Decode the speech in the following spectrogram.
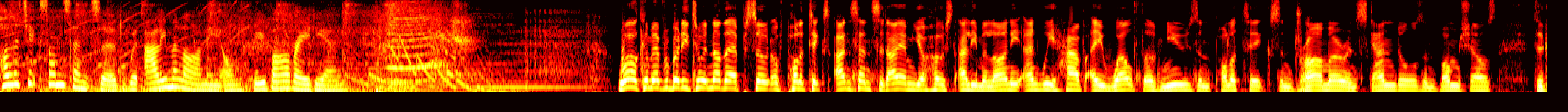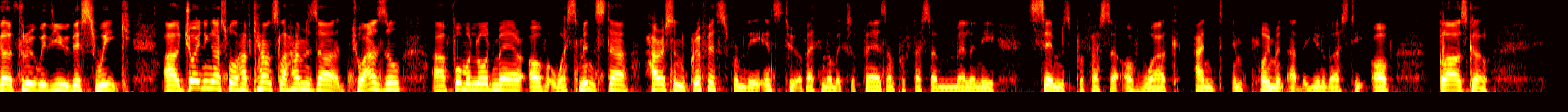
Politics Uncensored with Ali Milani on Fubar Radio. Welcome, everybody, to another episode of Politics Uncensored. I am your host, Ali Milani, and we have a wealth of news and politics and drama and scandals and bombshells to go through with you this week. Uh, joining us, we'll have Councillor Hamza Taouzzale, uh, former Lord Mayor of Westminster, Harrison Griffiths from the Institute of Economics Affairs, and Professor Melanie Simms, Professor of Work and Employment at the University of Glasgow.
